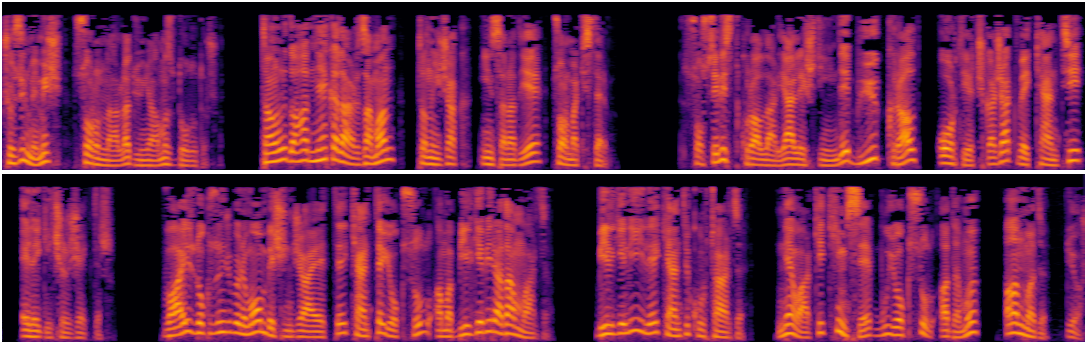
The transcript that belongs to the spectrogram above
çözülmemiş sorunlarla dünyamız doludur. Tanrı daha ne kadar zaman tanıyacak insana diye sormak isterim. Sosyalist kurallar yerleştiğinde büyük kral ortaya çıkacak ve kenti ele geçirecektir. Vaiz 9. bölüm 15. ayette kentte yoksul ama bilge bir adam vardı. Bilgeliğiyle kenti kurtardı. Ne var ki kimse bu yoksul adamı anmadı diyor.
